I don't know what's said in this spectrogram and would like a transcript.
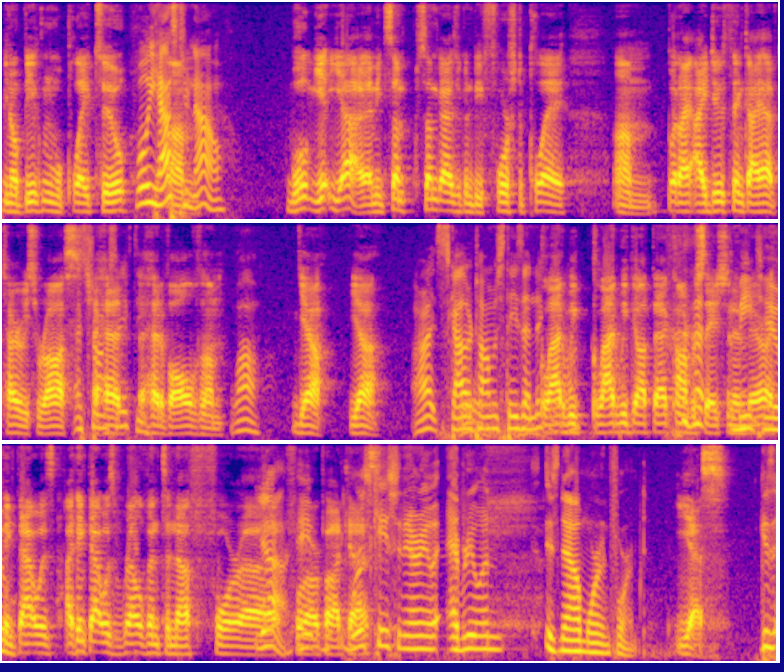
you know Beekman will play too. Well, he has to Um, now. Well, yeah, yeah. I mean, some some guys are going to be forced to play, um, but I, I do think I have Tyrese Ross That's ahead safety. ahead of all of them. Wow. Yeah, yeah. All right, Skylar Thomas stays at nickel. Glad we glad we got that conversation in Me there. I think that was I think that was relevant enough for uh, yeah. for hey, our podcast. Worst case scenario, everyone is now more informed. Yes. because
